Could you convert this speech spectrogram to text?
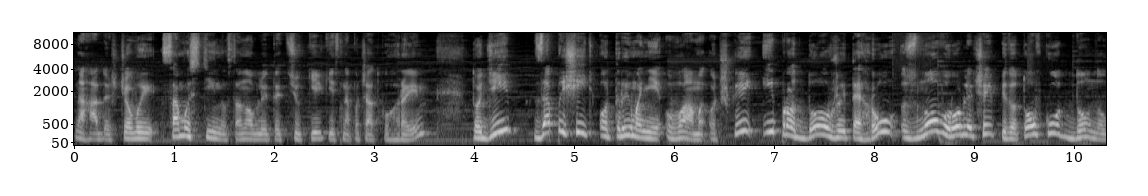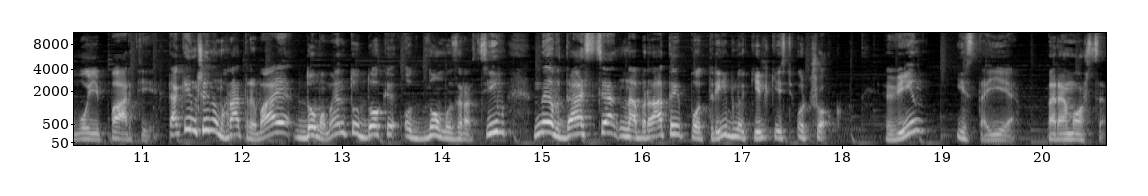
нагадую, що ви самостійно встановлюєте цю кількість на початку гри, тоді запишіть отримані вами очки і продовжуйте гру, знову роблячи підготовку до нової партії. Таким чином, гра триває до моменту, доки одному з гравців не вдасться набрати потрібну кількість очок. Він і стає переможцем.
